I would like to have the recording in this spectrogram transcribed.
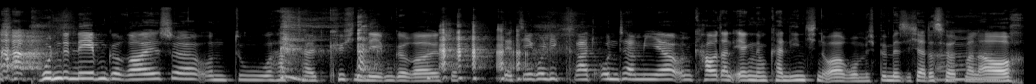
ich habe Hundenebengeräusche und du hast halt Küchennebengeräusche. Der Diego liegt gerade unter mir und kaut an irgendeinem Kaninchenohr rum. Ich bin mir sicher, das hört man ah. auch.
